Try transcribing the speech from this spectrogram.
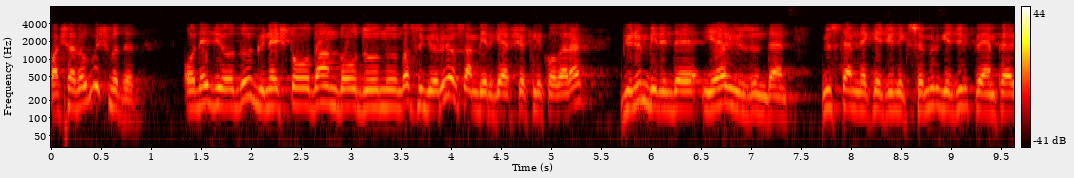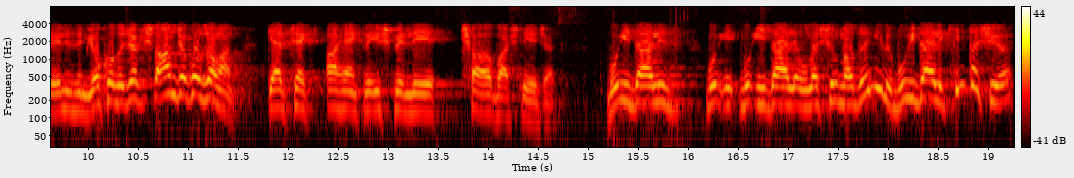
başarılmış mıdır? O ne diyordu? Güneş doğudan doğduğunu nasıl görüyorsan bir gerçeklik olarak günün birinde yeryüzünden müstemlekecilik, sömürgecilik ve emperyalizm yok olacak. İşte ancak o zaman gerçek ahenk ve işbirliği çağı başlayacak. Bu idealiz, bu, bu ideale ulaşılmadığı gibi bu ideali kim taşıyor?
